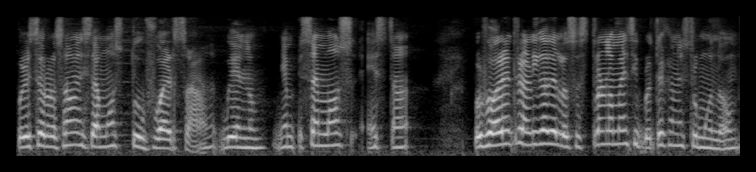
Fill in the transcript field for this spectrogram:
Por esa razón necesitamos tu fuerza. Bueno, ya empecemos esta. Por favor, entra en la Liga de los Astrónomos y proteja nuestro mundo.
